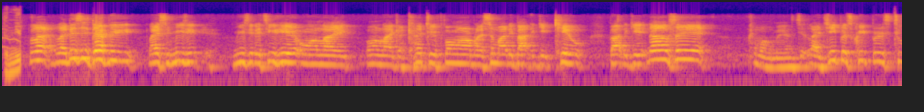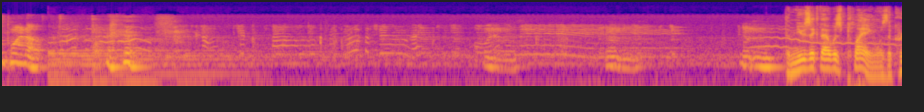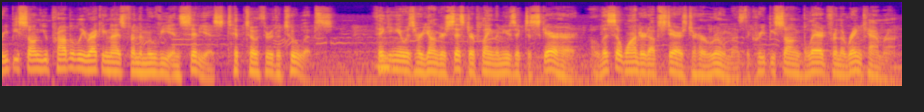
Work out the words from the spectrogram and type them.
The mu- Like, like this is definitely like some music, music that you hear on like on like a country farm, like somebody about to get killed, about to get. Know what I'm saying? Come on, man. Like Jeepers Creepers oh. 2.0. Mm-mm. Mm-mm. Mm-mm. The music that was playing was the creepy song you probably recognize from the movie Insidious, Tiptoe Through the Tulips. Thinking it was her younger sister playing the music to scare her, Alyssa wandered upstairs to her room as the creepy song blared from the ring camera.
